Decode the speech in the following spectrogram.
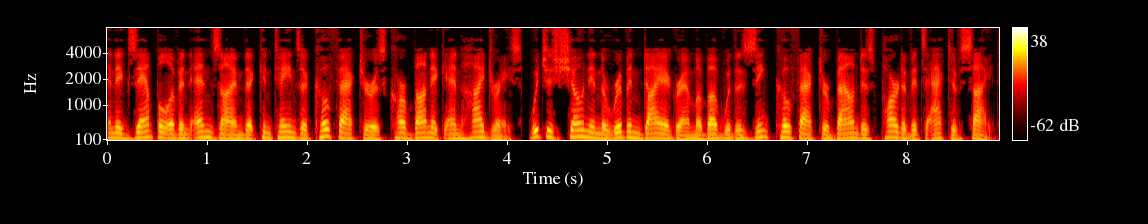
An example of an enzyme that contains a cofactor is carbonic anhydrase, which is shown in the ribbon diagram above with a zinc cofactor bound as part of its active site.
